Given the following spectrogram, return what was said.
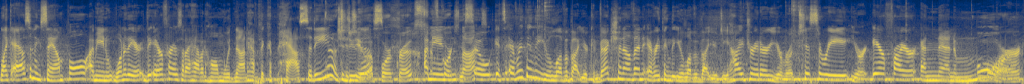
Like as an example, I mean, one of the air, the air fryers that I have at home would not have the capacity no, to, to, do, do a pork roast. I mean, of course not. so it's everything that you love about your convection oven, everything that you love about your dehydrator, your rotisserie, your air fryer, and then more, more.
